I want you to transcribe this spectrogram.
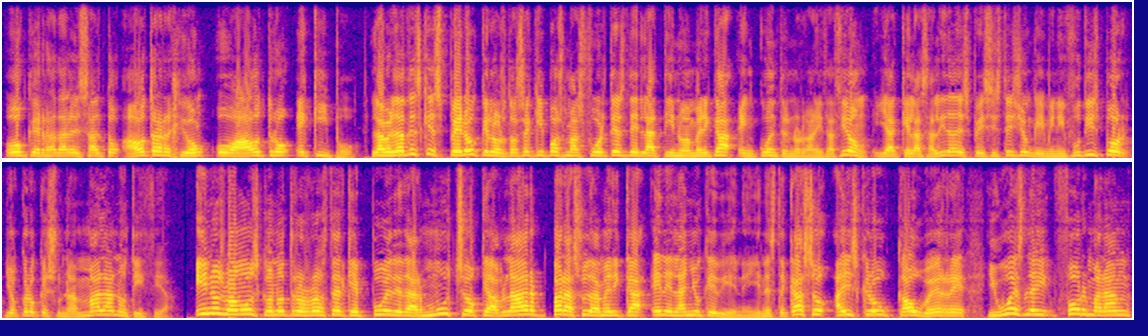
o querrá dar el salto a otra región o a otro equipo. La verdad es que espero que los dos equipos más fuertes de Latinoamérica encuentren organización, ya que la salida de Space Station Gaming y Foot Esport yo creo que es una mala noticia. Y nos vamos con otro roster que puede dar mucho que hablar para Sudamérica en el año que viene. Y en este caso, Icecrow, KVR y Wesley formarán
